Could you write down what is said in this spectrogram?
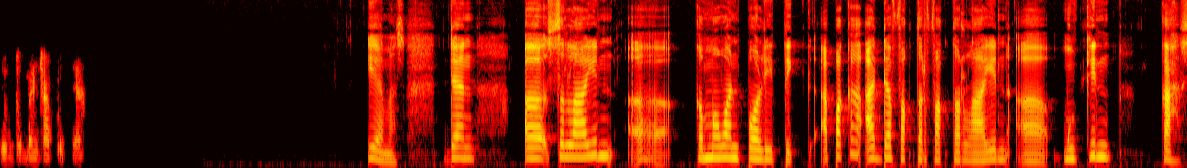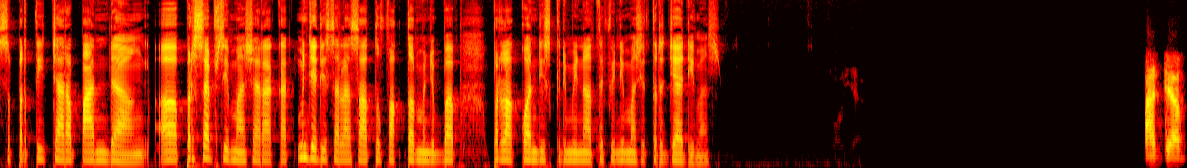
untuk mencabutnya. Iya, Mas. Dan uh, selain uh, kemauan politik, apakah ada faktor-faktor lain uh, mungkin kah seperti cara pandang, uh, persepsi masyarakat menjadi salah satu faktor menyebab perlakuan diskriminatif ini masih terjadi, Mas? Ada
